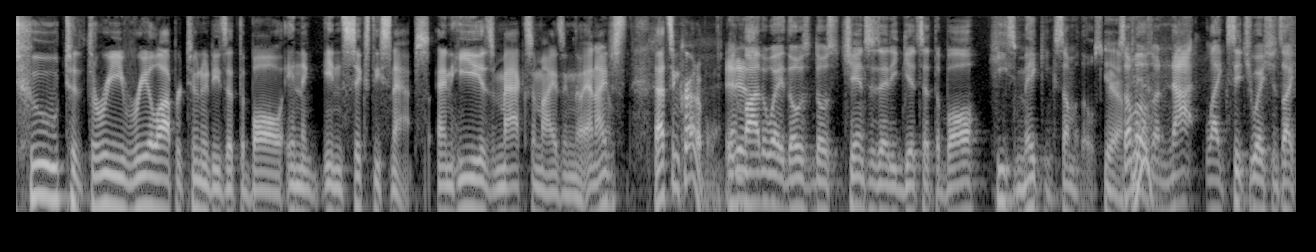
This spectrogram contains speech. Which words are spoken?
two to three real opportunities at the ball in in 60 snaps, and he is maximizing them. And I just that's incredible. and by the way, those those chances that he gets at the ball, he's making some of those. Yeah. Some of those are not like situations like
